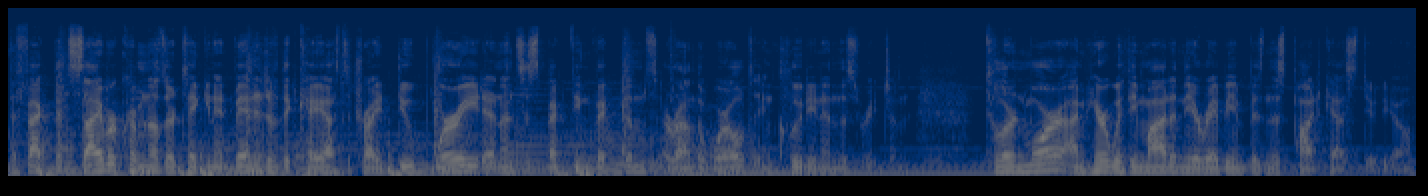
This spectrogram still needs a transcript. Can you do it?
the fact that cyber criminals are taking advantage of the chaos to try dupe worried and unsuspecting victims around the world, including in this region. To learn more, I'm here with Emad in the Arabian Business Podcast studio.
